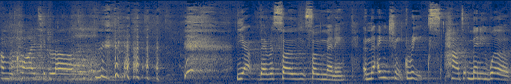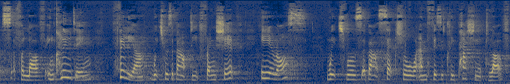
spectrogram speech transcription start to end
Unrequited love. Unrequited love. Yeah, there are so, so many. And the ancient Greeks had many words for love, including philia, which was about deep friendship, eros, which was about sexual and physically passionate love,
